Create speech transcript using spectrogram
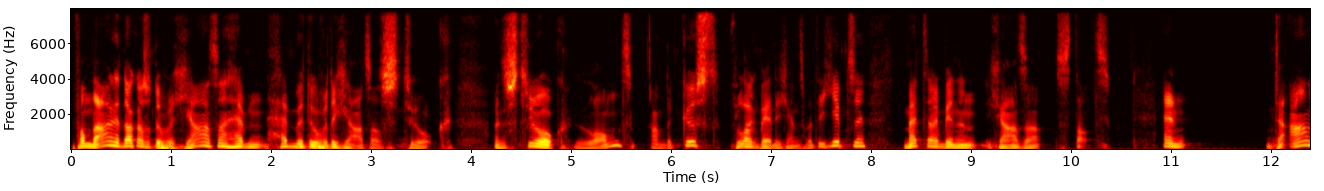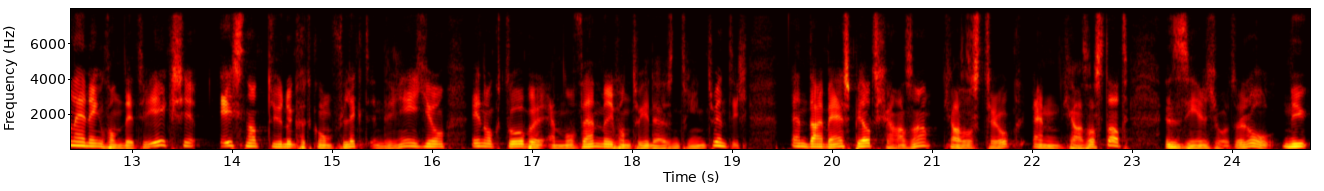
Vandaag de dag, als we het over Gaza hebben, hebben we het over de Gazastrook. Een strook land aan de kust, vlakbij de grens met Egypte, met daarbinnen Gaza-stad. En de aanleiding van dit reeksje is natuurlijk het conflict in de regio in oktober en november van 2023. En daarbij speelt Gaza, Gazastrook en Gazastad een zeer grote rol. Nu,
